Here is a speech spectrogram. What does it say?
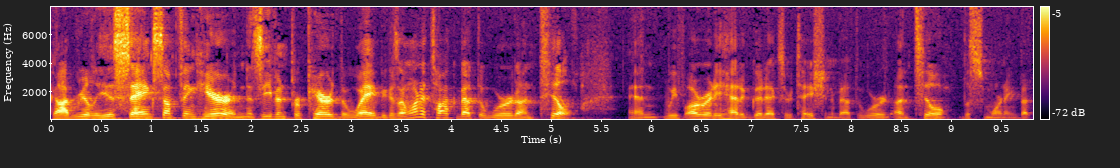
God really is saying something here and has even prepared the way, because I want to talk about the word until. And we've already had a good exhortation about the word until this morning. But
